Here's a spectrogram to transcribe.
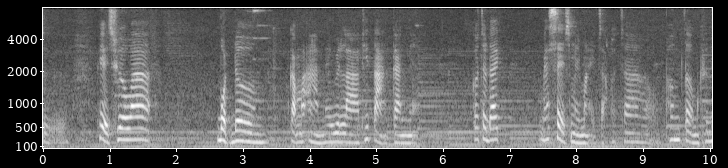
สือ พี่เอ๋เชื่อว่าบทเดิมกลับมาอ่านในเวลาที่ต่างกันเนี่ยก็จะได้แมสเซจใหม่ ๆ จากพระเจ้า เพิ่มเติมขึ้น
